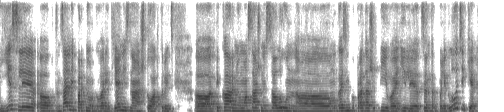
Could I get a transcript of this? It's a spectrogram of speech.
Если э, потенциальный партнер говорит, я не знаю, что открыть, пекарню, массажный салон, э, магазин по продаже пива или центр полиглотики,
